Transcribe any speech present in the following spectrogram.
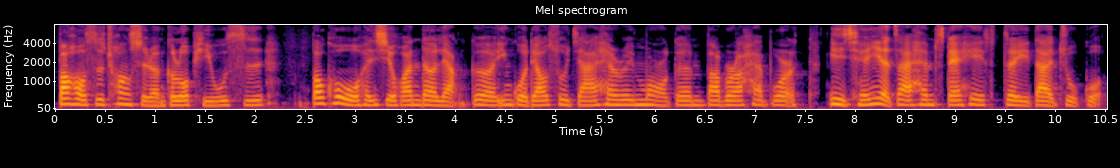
包豪斯创始人格罗皮乌斯。包括我很喜欢的两个英国雕塑家 Henry Moore 跟 Barbara Hepworth，以前也在 Hampstead Heath 这一带住过。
